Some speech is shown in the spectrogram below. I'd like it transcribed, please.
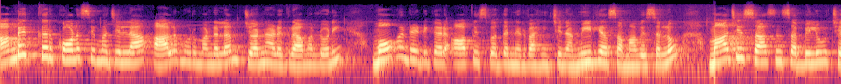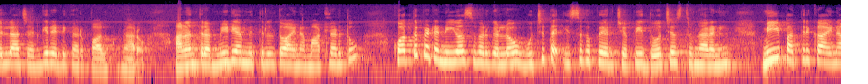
అంబేద్కర్ కోనసీమ జిల్లా ఆలమూరు మండలం జొన్నాడ గ్రామంలోని మోహన్ రెడ్డి గారి ఆఫీస్ వద్ద నిర్వహించిన మీడియా సమావేశంలో మాజీ శాసనసభ్యులు చెల్లా జగ్గిరెడ్డి గారు పాల్గొన్నారు. అనంతరం మీడియా మిత్రులతో ఆయన మాట్లాడుతూ కొత్తపేట నియోజకవర్గంలో ఉచిత ఇసుక పేరు చెప్పి దోచేస్తున్నారని మీ పత్రిక అయిన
